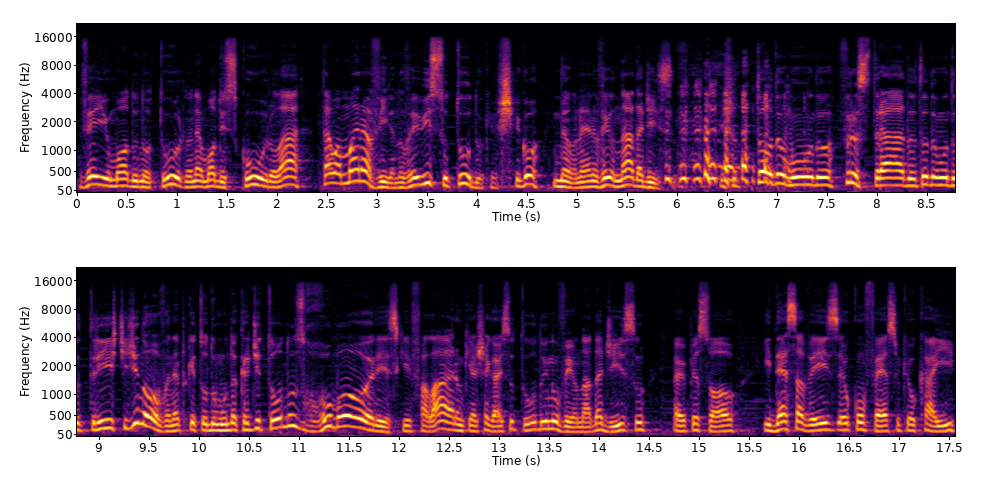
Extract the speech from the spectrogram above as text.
veio o modo noturno, né, modo escuro lá, tá uma maravilha, não veio isso tudo que chegou? Não, né? Não veio nada disso. Deixou todo mundo frustrado, todo mundo triste, de novo, né? Porque todo mundo acreditou nos rumores que falaram que ia chegar isso tudo e não veio nada disso. Aí o pessoal, e dessa vez eu confesso que eu caí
